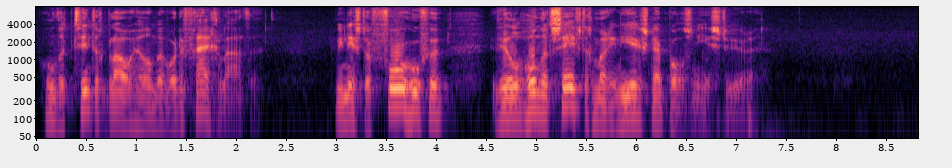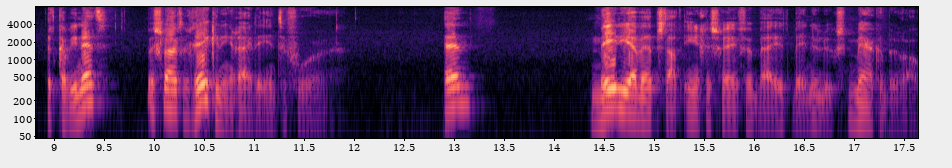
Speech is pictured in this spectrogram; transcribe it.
120 blauwhelmen worden vrijgelaten. Minister Voorhoeven wil 170 mariniers naar Bosnië sturen. Het kabinet besluit rekeningrijden in te voeren. En MediaWeb staat ingeschreven bij het Benelux Merkenbureau.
